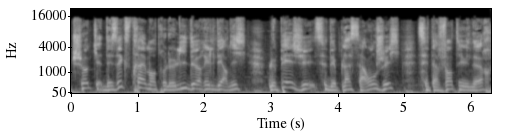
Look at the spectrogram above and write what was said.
Choc des extrêmes entre le leader et le dernier. Le PSG se déplace à Angers. C'est à 21h.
